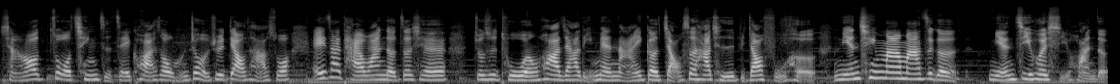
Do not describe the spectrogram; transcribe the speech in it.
想要做亲子这一块的时候，我们就有去调查说，诶，在台湾的这些就是图文画家里面，哪一个角色他其实比较符合年轻妈妈这个。年纪会喜欢的，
